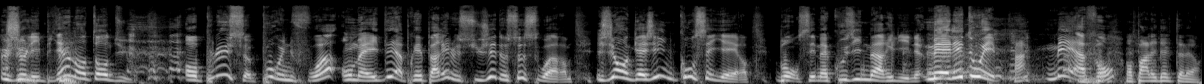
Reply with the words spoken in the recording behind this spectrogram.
Je l'ai bien entendu. En plus, pour une fois, on m'a aidé à préparer le sujet de ce soir. J'ai engagé une conseillère. Bon, c'est ma cousine Marilyn, mais elle est douée. Mais avant, On parlait d'elle tout à l'heure.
